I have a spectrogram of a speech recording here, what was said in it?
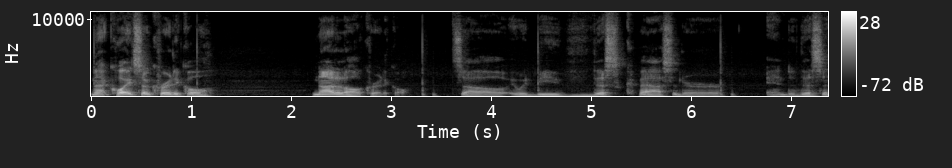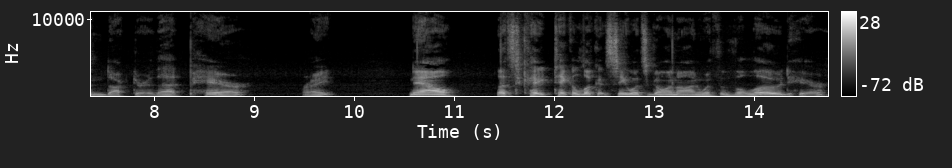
Not quite so critical, not at all critical. So it would be this capacitor and this inductor, that pair, right? Now, let's take a look and see what's going on with the load here.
